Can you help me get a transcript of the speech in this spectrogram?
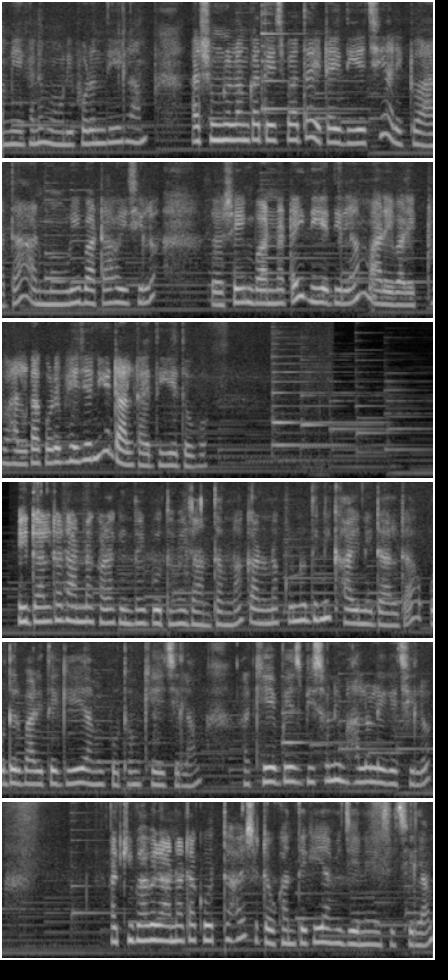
আমি এখানে মৌরি ফোড়ন দিলাম আর শুকনো লঙ্কা, তেজপাতা এটাই দিয়েছি, আর একটু আদা আর মৌরি বাটা হয়েছিল। তো সেই বান্নাটাই দিয়ে দিলাম, আর এবার একটু হালকা করে ভেজে নিয়ে ডালটায় দিয়ে দেবো। এই ডালটা রান্না করা কিন্তু আমি প্রথমে জানতাম না, কেননা কোনো দিনই খাইনি ডালটা। ওদের বাড়িতে গিয়ে আমি প্রথম খেয়েছিলাম। আর খেয়ে বেশ ভীষণই ভালো লেগেছিল। আর কীভাবে রান্নাটা করতে হয় সেটা ওখান থেকেই আমি জেনে এসেছিলাম।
